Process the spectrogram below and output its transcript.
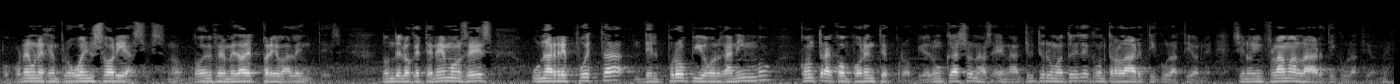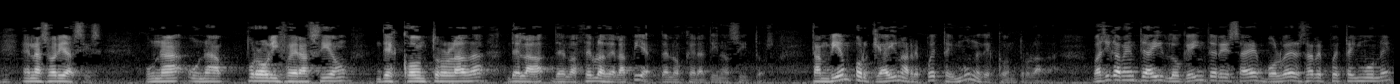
por poner un ejemplo, o en psoriasis, ¿no? dos enfermedades prevalentes, donde lo que tenemos es una respuesta del propio organismo contra componentes propios. En un caso, en artritis reumatoide, contra las articulaciones, si nos inflaman las articulaciones. En la psoriasis, una, una proliferación descontrolada de, la, de las células de la piel, de los queratinocitos. También porque hay una respuesta inmune descontrolada. Básicamente ahí lo que interesa es volver esa respuesta inmune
